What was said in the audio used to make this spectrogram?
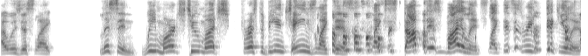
I was just like, "Listen, we march too much for us to be in chains like this. like, stop this violence. Like, this is ridiculous."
